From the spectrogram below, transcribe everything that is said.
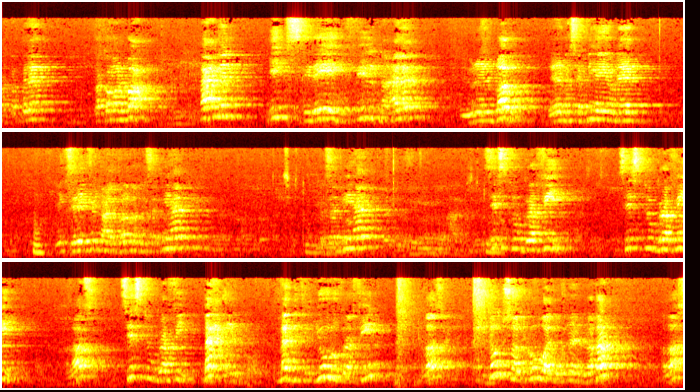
رقم ثلاثة رقم أربعة هعمل x-ray film على ال urinary bladder بسميها إيه يا ولاد؟ x-ray film على ال bladder بسميها بسميها cystography cystography خلاص؟ cystography بحقن مادة ال Urografin خلاص؟ توصل جوه ال bladder خلاص؟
